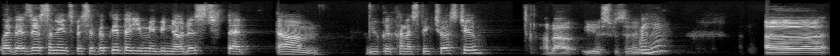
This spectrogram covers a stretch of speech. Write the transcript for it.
Like, is there something specifically that you maybe noticed that um, you could kind of speak to us to? About you specifically? Mm-hmm. Uh,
